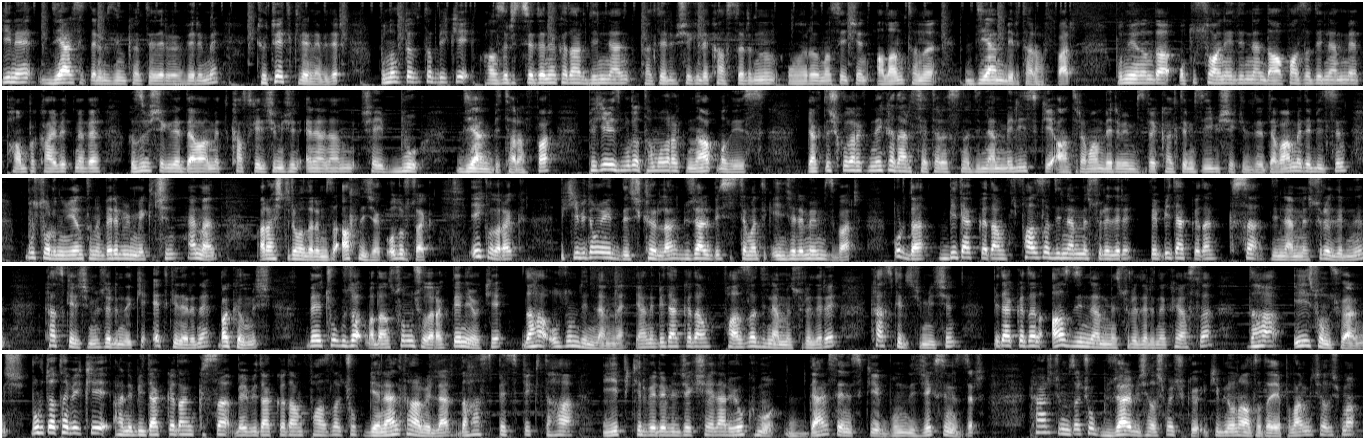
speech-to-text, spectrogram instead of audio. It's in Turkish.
yine diğer setlerimizin kaliteleri ve verimi kötü etkilenebilir. Bu noktada tabii ki hazır hissedene kadar dinlen, kaliteli bir şekilde kaslarının onarılması için alan tanı diyen bir taraf var. Bunun yanında 30 saniye dinlen, daha fazla dinlenme, pampa kaybetme ve hızlı bir şekilde devam et. Kas gelişimi için en önemli şey bu diyen bir taraf var. Peki biz burada tam olarak ne yapmalıyız? Yaklaşık olarak ne kadar set arasında dinlenmeliyiz ki antrenman verimimiz ve kalitemiz iyi bir şekilde devam edebilsin? Bu sorunun yanıtını verebilmek için hemen araştırmalarımızı atlayacak olursak ilk olarak 2017'de çıkarılan güzel bir sistematik incelememiz var. Burada bir dakikadan fazla dinlenme süreleri ve bir dakikadan kısa dinlenme sürelerinin kas gelişimi üzerindeki etkilerine bakılmış. Ve çok uzatmadan sonuç olarak deniyor ki daha uzun dinlenme yani bir dakikadan fazla dinlenme süreleri kas gelişimi için bir dakikadan az dinlenme sürelerine kıyasla daha iyi sonuç vermiş. Burada tabii ki hani bir dakikadan kısa ve bir dakikadan fazla çok genel tabirler, daha spesifik, daha iyi fikir verebilecek şeyler yok mu derseniz ki bunu diyeceksinizdir. Karşımıza çok güzel bir çalışma çıkıyor. 2016'da yapılan bir çalışma.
